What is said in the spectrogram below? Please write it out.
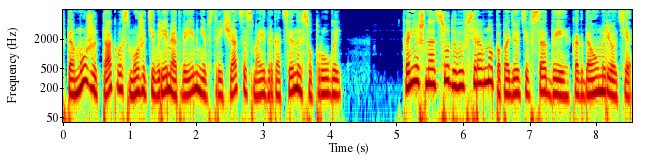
к тому же так вы сможете время от времени встречаться с моей драгоценной супругой. Конечно, отсюда вы все равно попадете в сады, когда умрете,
